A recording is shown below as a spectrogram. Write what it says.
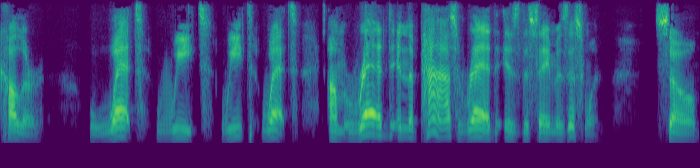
color, wet, wheat, wheat, wet. Um, red in the past, red is the same as this one. So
